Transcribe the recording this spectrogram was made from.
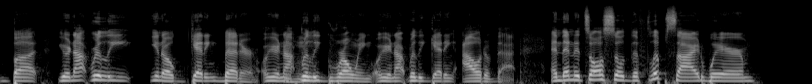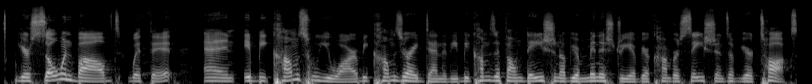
but you're not really you know getting better or you're not mm-hmm. really growing or you're not really getting out of that. And then it's also the flip side where you're so involved with it and it becomes who you are, becomes your identity, becomes the foundation of your ministry, of your conversations, of your talks.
